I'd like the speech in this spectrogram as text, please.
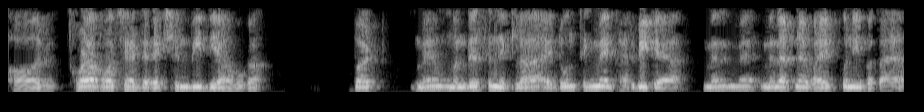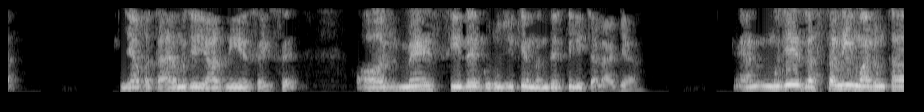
और थोड़ा बहुत शायद डायरेक्शन भी दिया होगा। बट मैं मंदिर से निकला। आई डोंट थिंक मैं घर भी गया। मैंने मैं, मैंने अपने वाइफ को नहीं बताया। या बताया मुझे याद नहीं है सही से। और मैं सीधे गुरुजी के मंदिर के लिए चला गया। एंड मुझे रास्ता नहीं मालूम था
